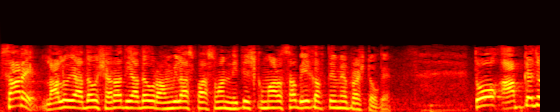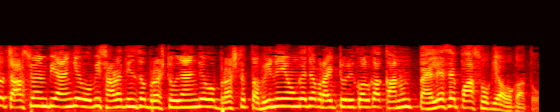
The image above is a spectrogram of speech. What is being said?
सारे, लालू यादव, शरद यादव, रामविलास पासवान, नीतीश कुमार, सब एक हफ़्ते में भ्रष्ट हो गए। तो आपके जो 400 एमपी आएँगे, वो भी साढ़े तीन सौ भ्रष्ट हो जाएँगे। वो भ्रष्ट तभी नहीं होंगे जब राइट टू रिकॉल का कानून पहले से पास हो गया होगा तो।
